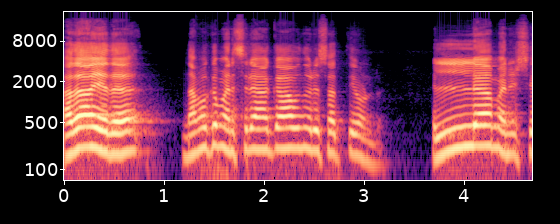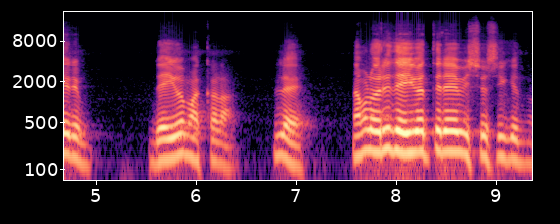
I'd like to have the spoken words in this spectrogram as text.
അതായത് നമുക്ക് മനസ്സിലാക്കാവുന്ന ഒരു സത്യമുണ്ട്. എല്ലാ മനുഷ്യരും ദൈവമക്കളാണ്. അല്ലേ? നമ്മൾ ഒരു ദൈവത്തിലെ വിശ്വസിക്കുന്നു.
